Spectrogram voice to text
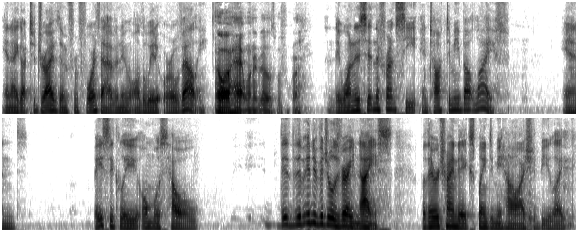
and I got to drive them from Fourth Avenue all the way to Oro Valley. Oh, I had one of those before. And they wanted to sit in the front seat and talk to me about life, and basically almost how the the individual was very nice, but they were trying to explain to me how I should be like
